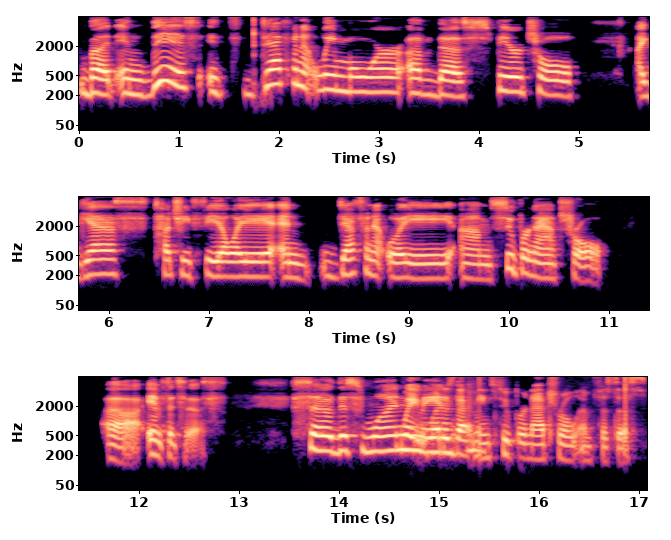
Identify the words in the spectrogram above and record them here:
But in this, it's definitely more of the spiritual, I guess, touchy feely, and definitely um, supernatural uh, emphasis. So this one Wait, man, what does that mean? Supernatural emphasis.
